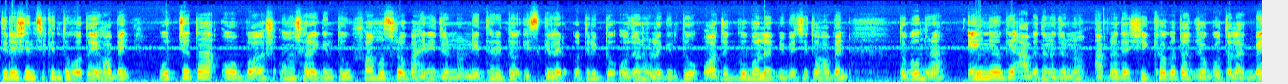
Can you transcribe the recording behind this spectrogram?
তিরিশ ইঞ্চি কিন্তু হতেই হবে। উচ্চতা ও বয়স অনুসারে কিন্তু সশস্ত্র বাহিনীর জন্য নির্ধারিত স্কেলের অতিরিক্ত ওজন হলে কিন্তু অযোগ্য বলে বিবেচিত হবেন তো বন্ধুরা, এই নিয়োগে আবেদনের জন্য আপনাদের শিক্ষকতার যোগ্যতা লাগবে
